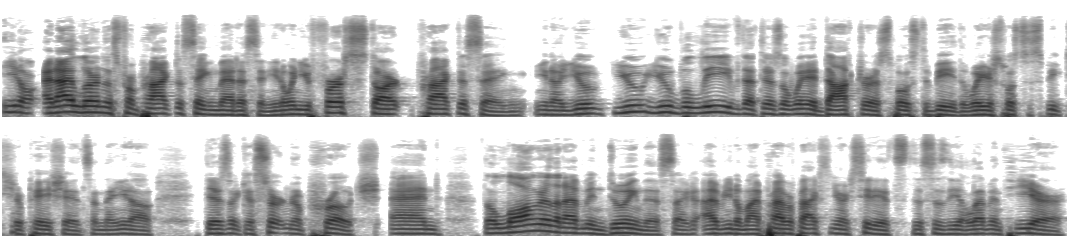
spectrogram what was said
you know, and I learned this from practicing medicine. You know, when you first start practicing, you know, you you you believe that there's a way a doctor is supposed to be, the way you're supposed to speak to your patients, and then you know, there's like a certain approach. And the longer that I've been doing this, like I've you know, my private practice in New York City, it's this is the eleventh year,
